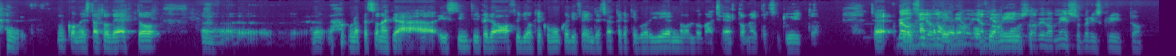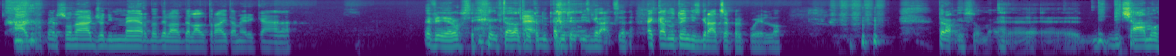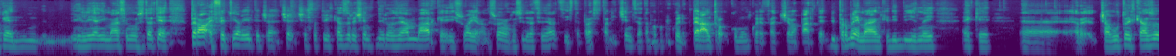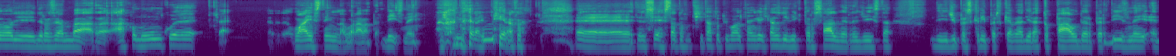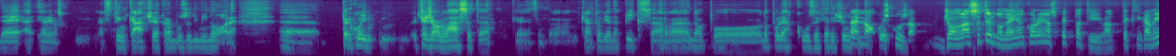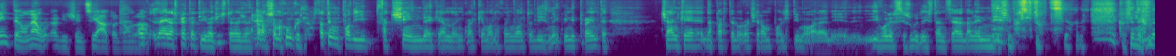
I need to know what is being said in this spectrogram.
come, è stato detto, eh, una persona che ha istinti pedofili o che comunque difende certe categorie non lo va certo a mettere su Twitter. Cioè, Beh, oddio, no, vero, Mino ovviamente... l'aveva messo per iscritto. Altro personaggio di merda della, dell'alt-right americana. È vero, sì. Tra l'altro eh. è caduto, caduto in disgrazia. È caduto in disgrazia per quello. però insomma eh, diciamo che in linea di massimo non si trattiene. Però effettivamente c'è, c'è, c'è, stato il caso recente di Roseanne Barr che i suoi le sue erano considerazioni razziste però è stata licenziata proprio per quello. Peraltro comunque faceva parte il problema anche di Disney è che eh, c'è avuto il caso di, di Roseanne Barr ha comunque cioè, Weinstein lavorava per Disney quando era in Miramar eh, è stato citato più volte anche il caso di Victor Salve il regista di Jeepers Creepers che aveva diretto Powder per Disney ed è, e aveva, è stato in carcere per abuso di minore. Eh, per cui c'è John Lasseter che è stato andato via da Pixar dopo, dopo le accuse che ha ricevuto. Beh, no, scusa, John Lasseter non è ancora in aspettativa, tecnicamente non è licenziato John Lasseter. È in aspettativa, giusto ragione, eh. però insomma comunque ci sono state un po' di faccende che hanno in qualche modo coinvolto Disney, quindi probabilmente c'è anche da parte loro c'era un po' il timore di, di, di volersi subito distanziare dall'ennesima situazione.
